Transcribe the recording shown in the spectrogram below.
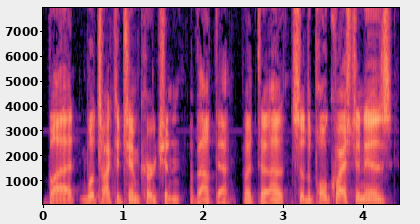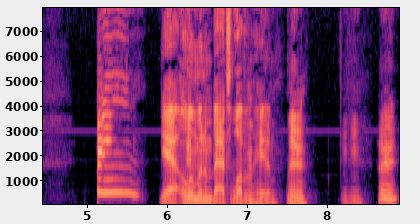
but we'll talk to Tim Kurkjian about that. But uh, so the poll question is, bing. Yeah, aluminum bats, love them, hate them. there. All right.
